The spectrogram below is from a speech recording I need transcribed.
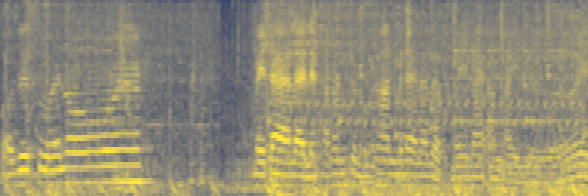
ขอสวยๆหน่อย ไม่ได้อะไรเลยครับท่านผู้ชมทุกท่านไม่ได้อะไรแบบไม่ได้อะไรเลย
